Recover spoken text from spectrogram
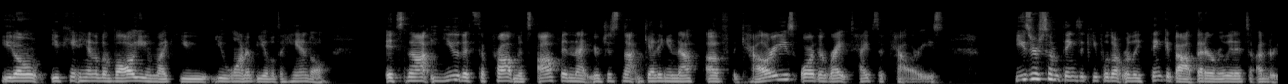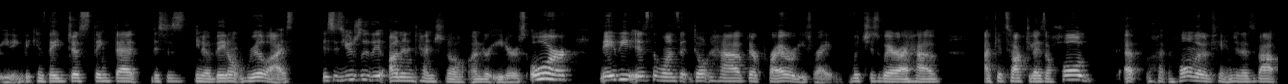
You don't, you can't handle the volume like you you want to be able to handle. It's not you that's the problem. It's often that you're just not getting enough of the calories or the right types of calories. These are some things that people don't really think about that are related to under eating because they just think that this is, you know, they don't realize this is usually the unintentional under eaters, or maybe it is the ones that don't have their priorities right, which is where I have, I can talk to you guys a whole, a whole other tangent is about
